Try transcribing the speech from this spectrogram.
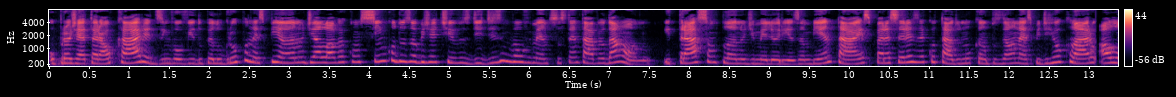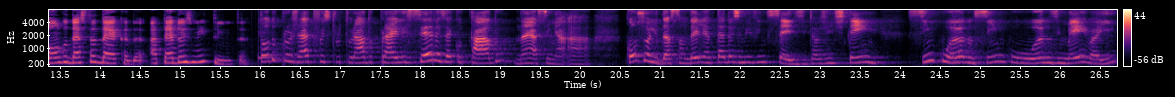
O projeto Araucária, desenvolvido pelo Grupo Nespiano, dialoga com cinco dos Objetivos de Desenvolvimento Sustentável da ONU e traça um plano de melhorias ambientais para ser executado no campus da Unesp de Rio Claro ao longo desta década, até 2030. Todo o projeto foi estruturado para ele ser executado, né, assim, a, a consolidação dele até 2026. Então a gente tem cinco anos, cinco anos e meio aí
